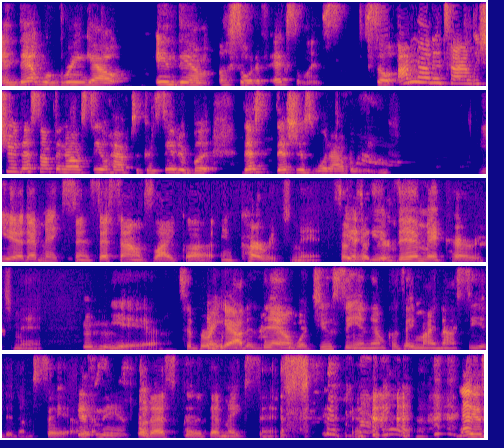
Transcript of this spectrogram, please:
And that will bring out in them a sort of excellence. So I'm not entirely sure that's something I'll still have to consider, but that's that's just what I believe. Yeah, that makes sense. That sounds like uh, encouragement. So yes, to give them encouragement, mm-hmm. yeah, to bring out of them what you see in them because they might not see it in themselves. Yes, ma'am. So that's good. That makes sense. yeah. That, yes,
